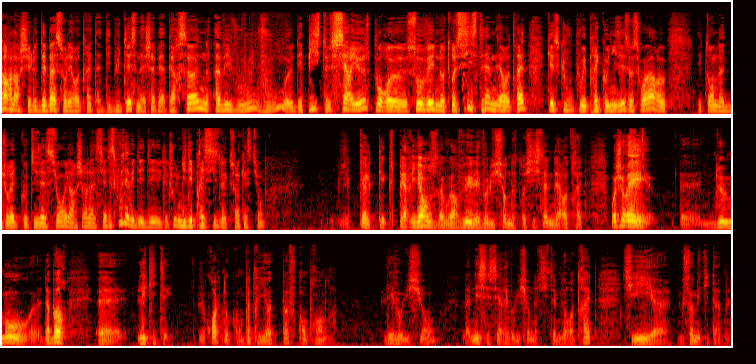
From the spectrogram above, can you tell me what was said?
Alors, alors, chez le débat sur les retraites a débuté, ça n'a échappé à personne. Avez-vous, vous, euh, des pistes sérieuses pour euh, sauver notre système des retraites? Qu'est-ce que vous pouvez préconiser ce soir euh, Étendre la durée de cotisation, élargir l'assiette? Est-ce que vous avez une idée précise sur la question? J'ai quelque expérience d'avoir vu l'évolution de notre système des retraites. Moi, j'aurais deux mots. D'abord, l'équité. Je crois que nos compatriotes peuvent comprendre l'évolution la nécessaire évolution d'un système de retraite si euh, nous sommes équitables.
